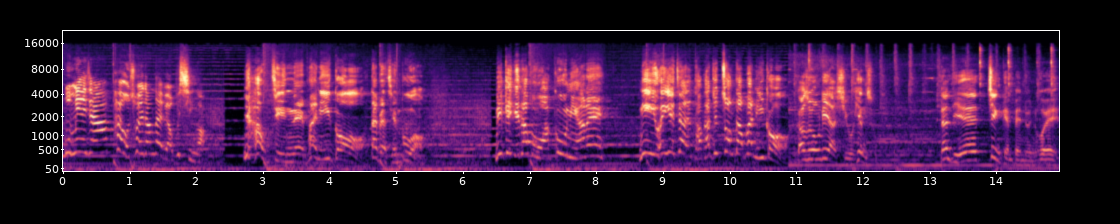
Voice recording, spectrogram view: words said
我们叶家派我出来当代表不行哦。要紧呢，派你一个代表全部哦。你给给他们话姑娘呢？你以为叶家人头壳就撞到派你一个？高叔公，你也是有兴趣？咱伫个政见辩论会，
